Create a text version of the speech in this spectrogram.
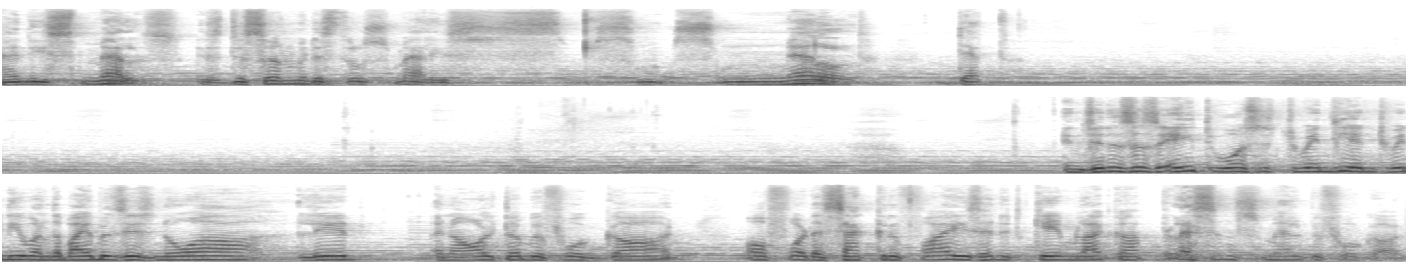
and he smells. His discernment is through smell. He smelled death. In Genesis 8, verses 20 and 21, the Bible says Noah laid an altar before God, offered a sacrifice, and it came like a pleasant smell before God.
